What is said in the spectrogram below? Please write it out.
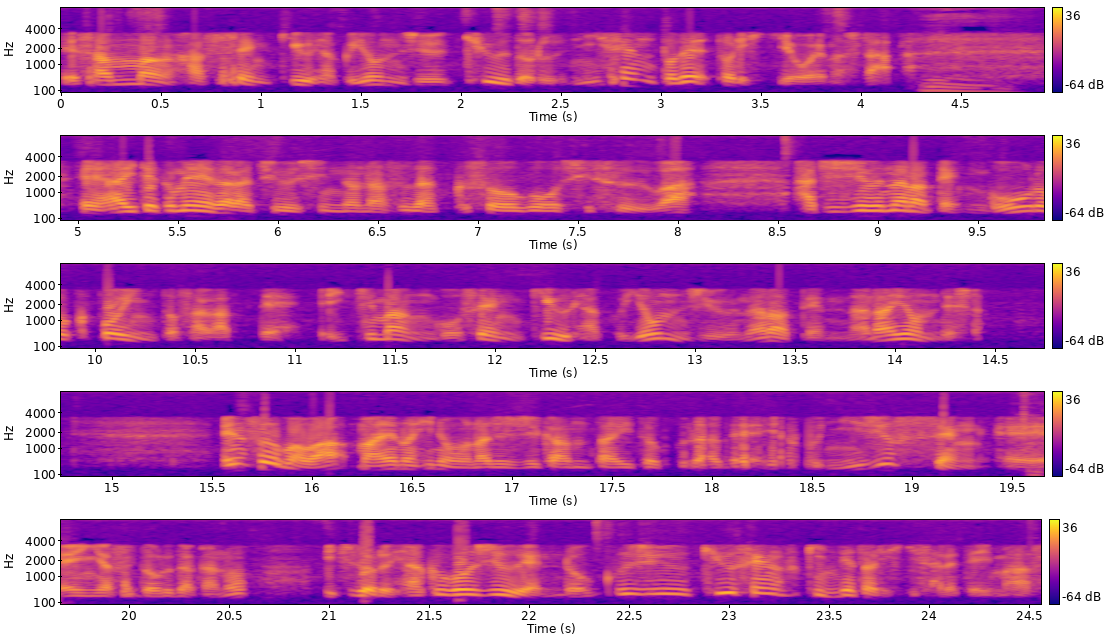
えー3万8949ドル2セントで取引を終えました。えーハイテク銘柄中心のナスダック総合指数は87.56ポイント下がって1万5947.74でした。円相場は前の日の同じ時間帯と比べ約20銭、えー円安ドル高の1ドル150円69銭付近で取引されています。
